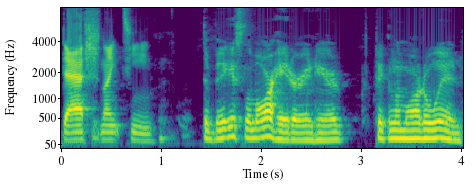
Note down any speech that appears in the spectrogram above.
dash nineteen. The biggest Lamar hater in here, picking Lamar to win.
